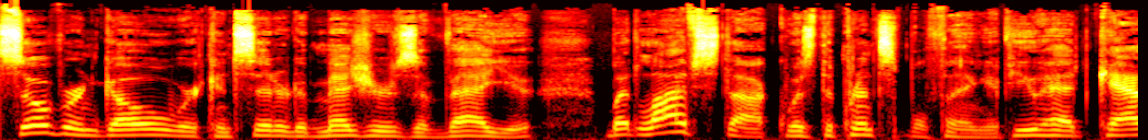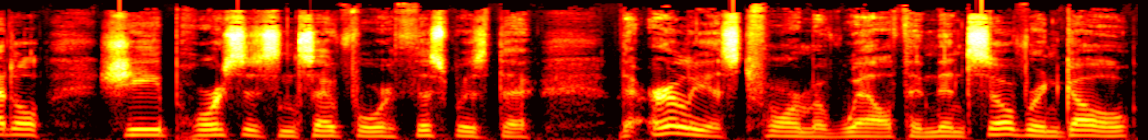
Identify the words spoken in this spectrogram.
Silver and gold were considered measures of value, but livestock was the principal thing. If you had cattle, sheep, horses, and so forth, this was the, the earliest form of wealth. And then silver and gold,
